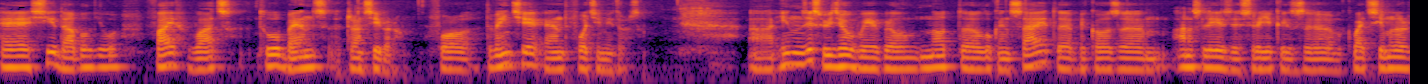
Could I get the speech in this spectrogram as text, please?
a CW 5 watts 2 bands transceiver for 20 and 40 meters. Uh, in this video we will not uh, look inside uh, because um, honestly this rig is uh, quite similar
